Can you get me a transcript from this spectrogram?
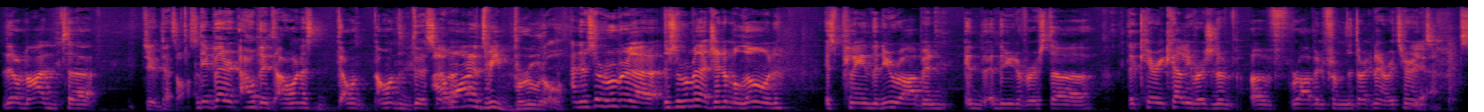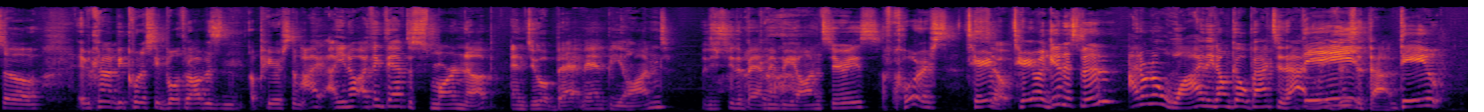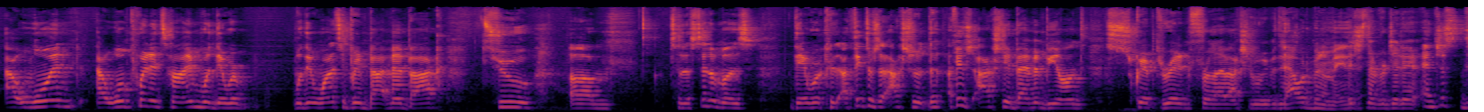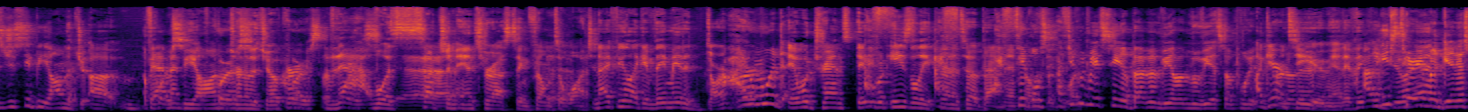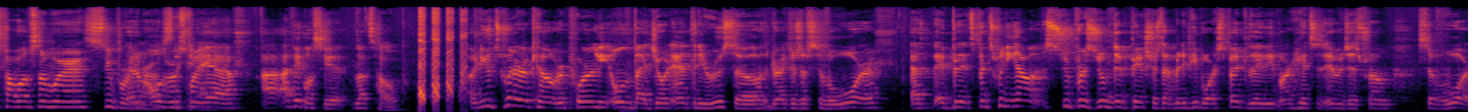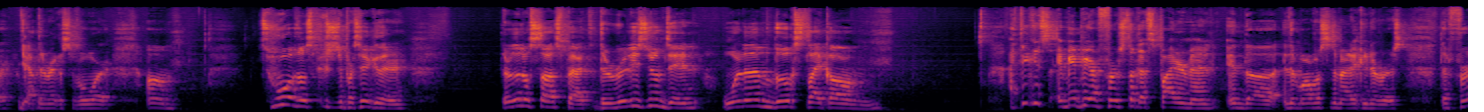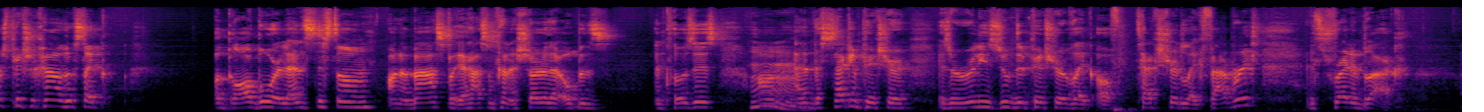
little nod to that. Dude, that's awesome. They better. I hope they. I want us. I want. I want them to do it. So I bad. want it to be brutal. And there's a rumor that there's a rumor that Jena Malone is playing the new Robin in the, in the universe, the the Carrie Kelly version of, of Robin from The Dark Knight Returns. Yeah. So it would kind of be cool to see both Robins appear similar. I, I, you know, I think they have to smarten up and do a Batman Beyond. Did you see the Batman Beyond series? of course, Terry So- Terry McGinnis, man. I don't know why they don't go back to that and They revisit that. they at one at one point in time when they were when they wanted to bring Batman back to um to the cinemas. They were. I think there's an actual. I think there's actually a Batman Beyond script written for a live action movie. But That would've been amazing. They just never did it. and just did you see Beyond the uh, Batman course, Beyond of Return of the Joker? of course, of that course. was Yeah. such an interesting film to watch, and I feel like if they made it darker, I would- it would trans it would easily turn into a Batman I think, film. we'll, I think we would. may see a Batman Beyond movie at some point. I guarantee you, man, if they at least Terry it- McGinnis pop up somewhere. Super in an old yeah. Yeah, I, I think we'll see it. Let's hope. A new Twitter account reportedly owned by Joe and Anthony Russo, the directors of Civil War, as it, but it's been tweeting out super zoomed in pictures that many people are speculating are hints and images from Civil War, Yeah. Captain America Civil War. Um, two of those pictures in particular, they're a little suspect. They're really zoomed in. One of them looks like um. I think it's it may be our first look at Spider-Man in the in the Marvel Cinematic Universe. The first picture kind of looks like a goggle or lens system on a mask, like it has some kind of shutter that opens and closes. Um, and then the second picture is a really zoomed in picture of like a textured like fabric, and it's red and black,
